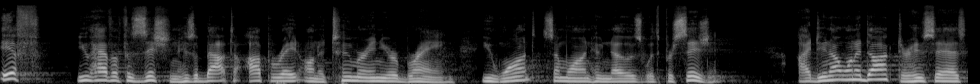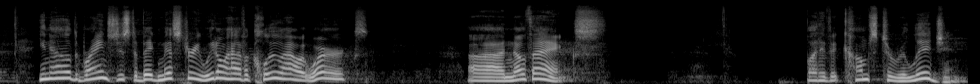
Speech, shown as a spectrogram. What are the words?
If you have a physician who's about to operate on a tumor in your brain, you want someone who knows with precision. I do not want a doctor who says, you know, the brain's just a big mystery. We don't have a clue how it works. Uh, no thanks. But if it comes to religion,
